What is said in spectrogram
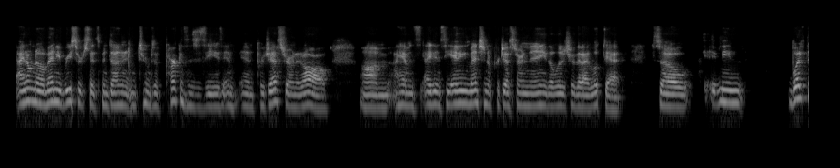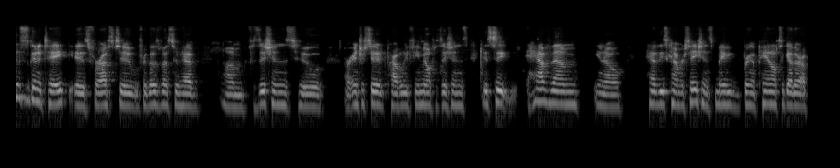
I don't know of any research that's been done in terms of Parkinson's disease and, and progesterone at all. Um, I haven't, I didn't see any mention of progesterone in any of the literature that I looked at. So, I mean, what this is going to take is for us to, for those of us who have um, physicians who are interested, probably female physicians, is to have them, you know, have these conversations, maybe bring a panel together of,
